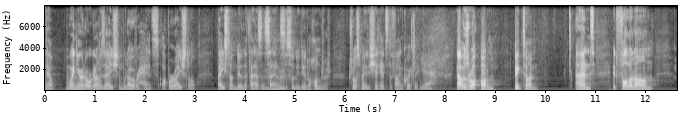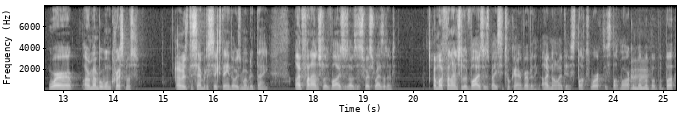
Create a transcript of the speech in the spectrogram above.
Now, when you're an organization with overheads operational based on doing a 1000 sales mm-hmm. to suddenly doing a hundred, trust me, the shit hits the fan quickly. Yeah. That was rock bottom, big time. And it followed on where I remember one Christmas, it was December the 16th, I always remember the day. I had financial advisors, I was a Swiss resident. And my financial advisors basically took care of everything. I had no idea. Stocks work, the stock market, blah, blah, mm-hmm. blah, blah, blah.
